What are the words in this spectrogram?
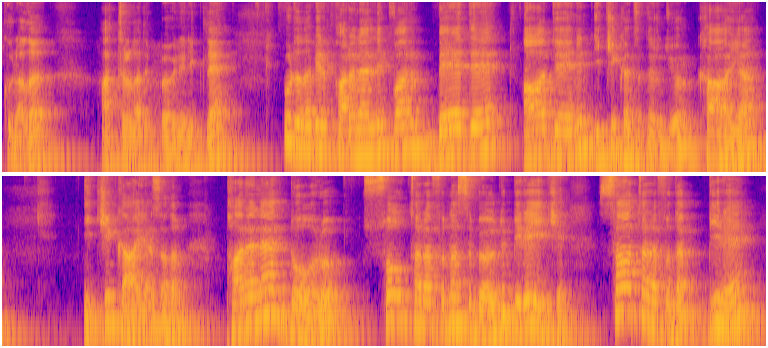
Kuralı hatırladık böylelikle. Burada da bir paralellik var. BD AD'nin 2 katıdır diyor. K'ya 2K yazalım. Paralel doğru sol tarafı nasıl böldü? 1'e 2. Sağ tarafı da 1'e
